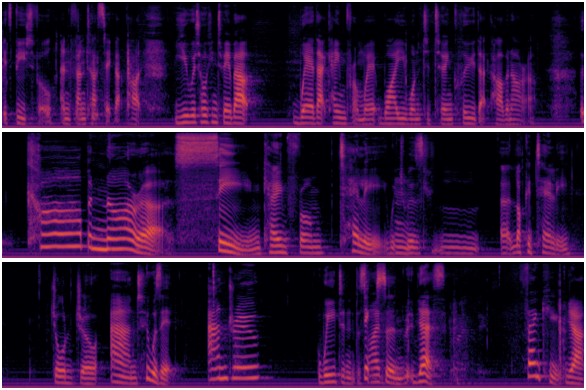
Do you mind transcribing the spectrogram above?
it's beautiful and fantastic that part. You were talking to me about where that came from, where why you wanted to include that carbonara. The carbonara scene came from Telly, which was uh, Locatelli, Giorgio, and who was it? Andrew. We didn't decide. Dixon. Yes. Thank you. Yeah.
